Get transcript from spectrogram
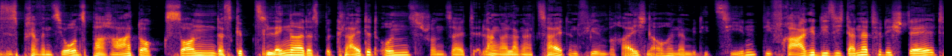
Dieses Präventionsparadoxon, das gibt's länger, das begleitet uns schon seit langer, langer Zeit in vielen Bereichen, auch in der Medizin. Die Frage, die sich dann natürlich stellt,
